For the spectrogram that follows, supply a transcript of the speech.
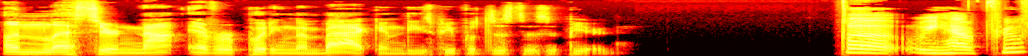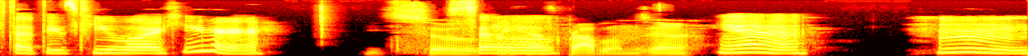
unless they're not ever putting them back and these people just disappeared. But we have proof that these people are here. So, we have problems, yeah. Yeah. Hmm.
